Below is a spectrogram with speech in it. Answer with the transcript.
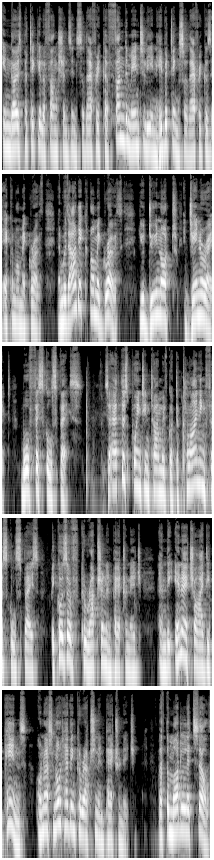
in those particular functions in South Africa, fundamentally inhibiting South Africa's economic growth. And without economic growth, you do not generate more fiscal space. So at this point in time, we've got declining fiscal space because of corruption and patronage. And the NHI depends on us not having corruption and patronage but the model itself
